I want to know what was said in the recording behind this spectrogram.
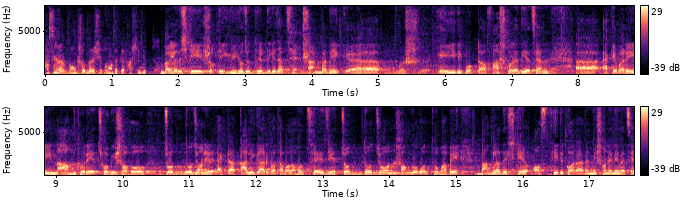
হাসিনার বংশধর এসে তোমাদেরকে ফাঁসি দিবে। বাংলাদেশ কি সত্যি গৃহযুদ্ধের দিকে যাচ্ছে? সাংবাদিক এই রিপোর্টটা ফাঁস করে দিয়েছেন। একেবারেই নাম ধরে ছবি সহ চোদ্দ জনের একটা তালিকার কথা বলা হচ্ছে যে চোদ্দ জন সংঘবদ্ধভাবে বাংলাদেশকে অস্থির করার মিশনে নেমেছে।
